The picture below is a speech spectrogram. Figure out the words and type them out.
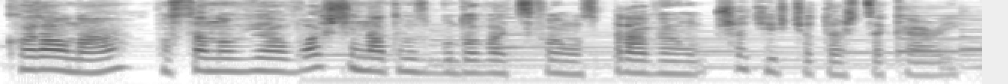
korona postanowiła właśnie na tym zbudować swoją sprawę przeciw cioteczce Carrie.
